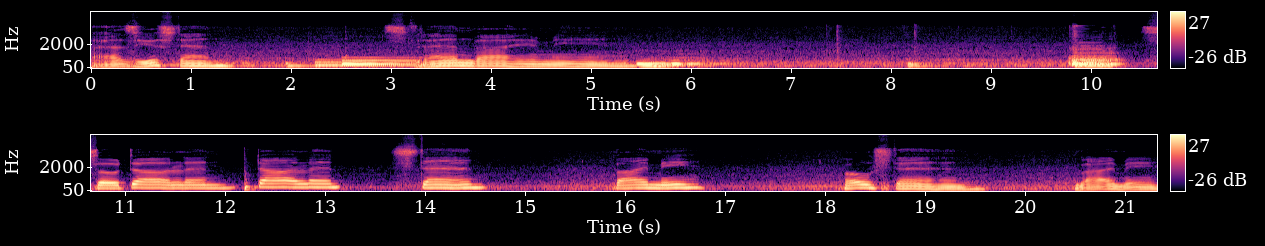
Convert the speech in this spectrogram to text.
as you stand, stand by me. So, darling, darling, stand by me. Oh, stand by me.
